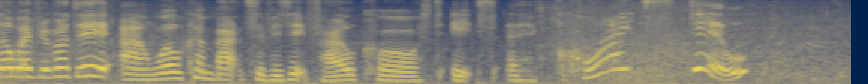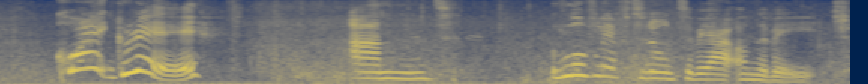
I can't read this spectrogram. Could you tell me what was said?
Hello, everybody, and welcome back to Visit Fylde Coast. It's uh, quite still, quite grey, and lovely afternoon to be out on the beach.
